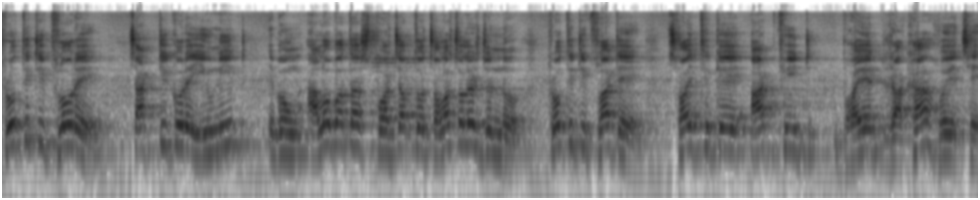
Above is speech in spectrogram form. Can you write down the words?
প্রতিটি ফ্লোরে চারটি করে ইউনিট এবং আলো বাতাস পর্যাপ্ত চলাচলের জন্য প্রতিটি ফ্ল্যাটে ছয় থেকে আট ফিট ভয়েড রাখা হয়েছে।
